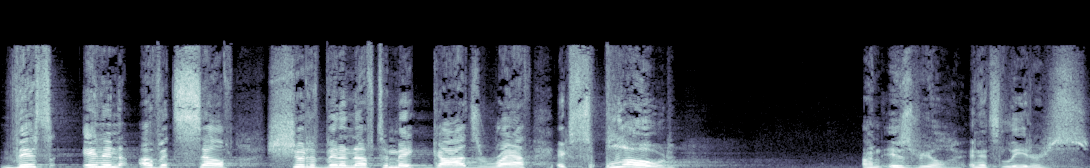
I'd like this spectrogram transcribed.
This, in and of itself, should have been enough to make God's wrath explode on Israel and its leaders.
